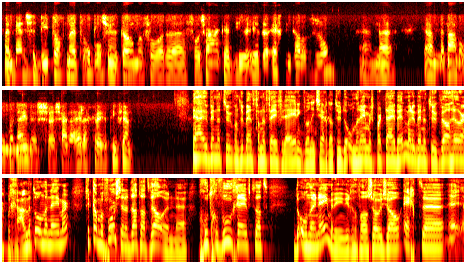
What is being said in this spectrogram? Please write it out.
met mensen die toch met oplossingen komen voor, voor zaken die we eerder echt niet hadden verzonnen. En ja, met name ondernemers zijn er heel erg creatief in. Ja, u bent natuurlijk, want u bent van de VVD en ik wil niet zeggen dat u de ondernemerspartij bent, maar u bent natuurlijk wel heel erg begaan met de ondernemer. Dus ik kan me voorstellen dat dat wel een eh, goed gevoel geeft dat de ondernemer in ieder geval sowieso echt eh, eh,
